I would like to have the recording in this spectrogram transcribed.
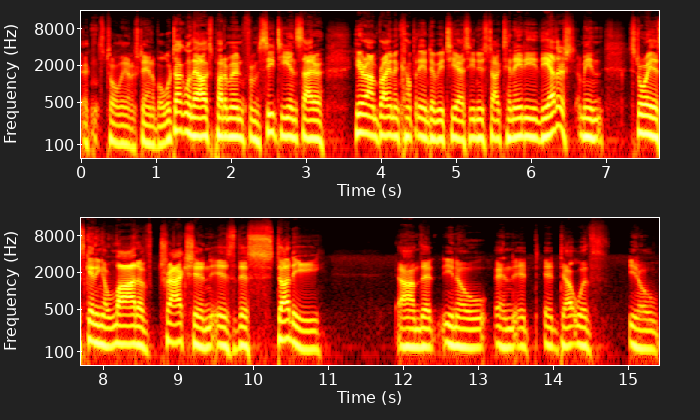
it's totally understandable. We're talking with Alex Putterman from CT Insider here on Brian and Company and WTIC News Talk 1080. The other, I mean, story that's getting a lot of traction is this study um, that you know, and it it dealt with you know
